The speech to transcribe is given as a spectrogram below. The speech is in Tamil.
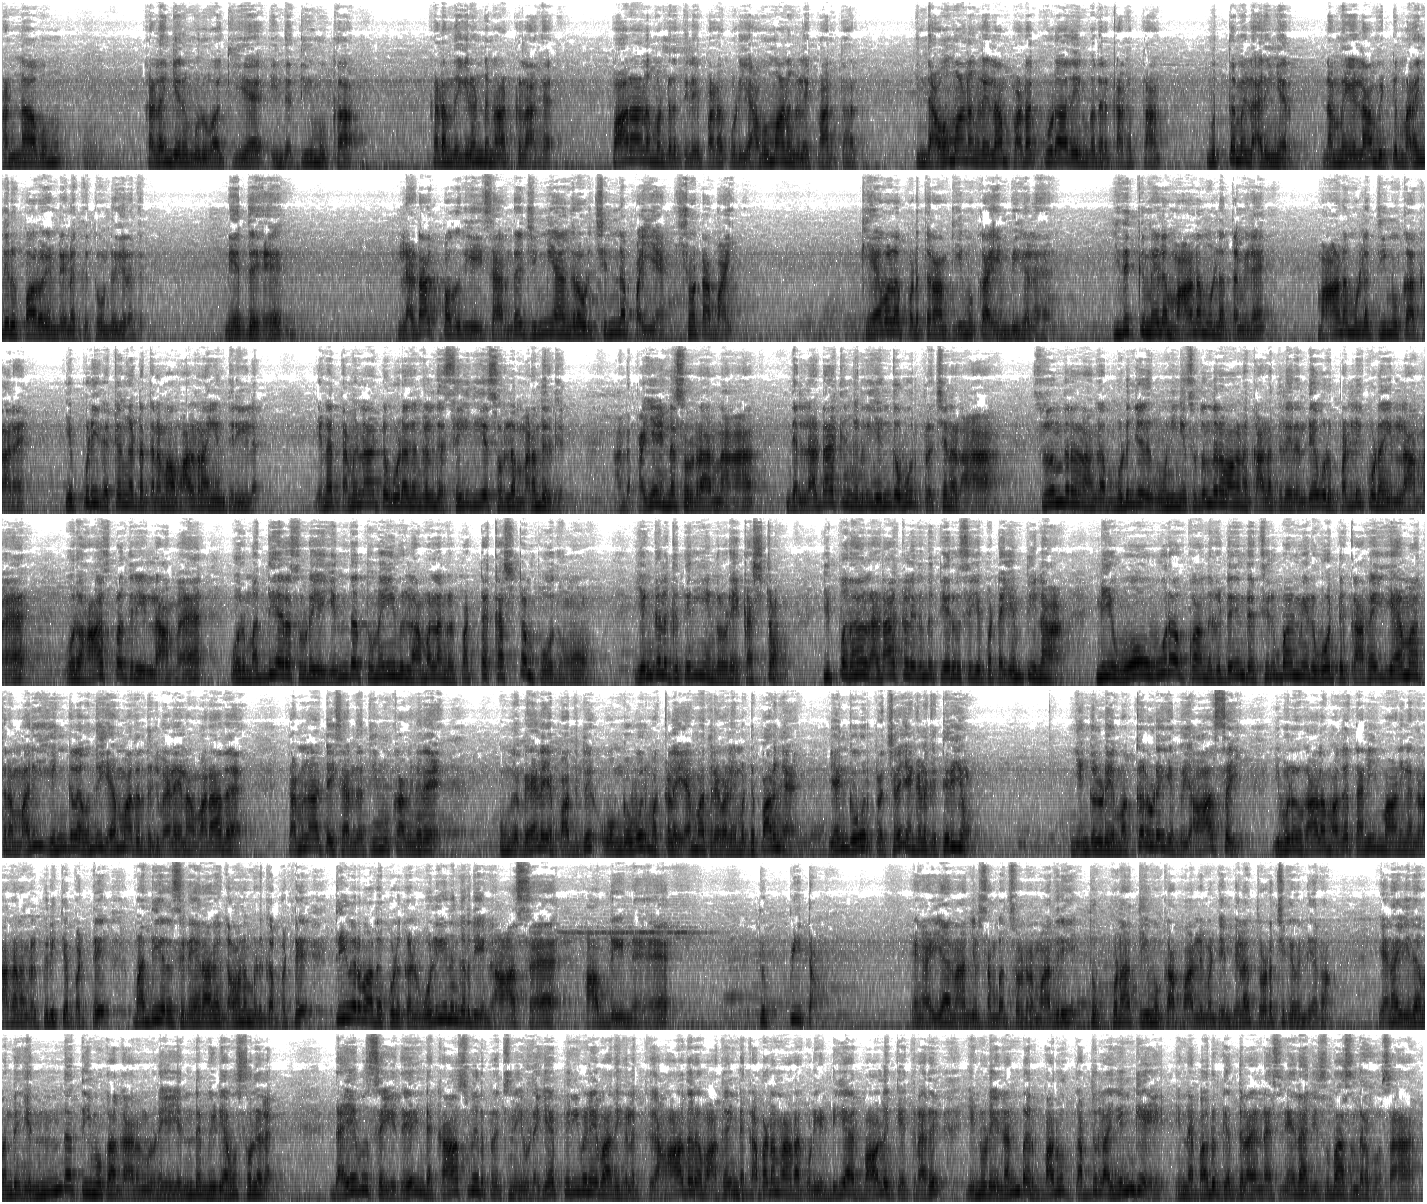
அண்ணாவும் கலைஞரும் உருவாக்கிய இந்த திமுக கடந்த இரண்டு நாட்களாக பாராளுமன்றத்திலே படக்கூடிய அவமானங்களை பார்த்தால் இந்த அவமானங்கள் எல்லாம் படக்கூடாது என்பதற்காகத்தான் முத்தமிழ் அறிஞர் நம்மையெல்லாம் விட்டு மறைந்திருப்பாரோ என்று எனக்கு தோன்றுகிறது. நேத்து லடாக் பகுதியை சார்ந்த ஜிம்மியாங்கிற ஒரு சின்ன பையன் ஷோட்டா பாய் கேவலப்படுத்துறான் திமுக எம்பிகளை. இதுக்கு மேல மானமுள்ள தமிழன் மானமுள்ள திமுக காரன் எப்படி வெக்கங்கட்டத்தனமா வாழ்றாங்கன்னு தெரியல. ஏன்னா தமிழ்நாட்டு ஊடகங்கள் இந்த செய்தியை சொல்ல மறந்துருக்கு. அந்த பையன் என்ன சொல்றாருன்னா இந்த லடாக்குங்கிறது எங்க ஊர் பிரச்சனைடா. சுதந்திரம் நாங்க முடிஞ்சது நீங்க சுதந்திரம் வாங்கின காலத்துல இருந்தே ஒரு பள்ளிக்கூடம் இல்லாம ஒரு ஆஸ்பத்திரி இல்லாம ஒரு மத்திய அரசுடைய எந்த துணையும் இல்லாமல் நாங்கள் பட்ட கஷ்டம் போதும். எங்களுக்கு தெரியும் எங்களுடைய கஷ்டம். இப்பதான் லடாக்கில் இருந்து தேர்வு செய்யப்பட்ட எம்பினா நீ ஓ ஊரை உட்காந்துக்கிட்டு இந்த சிறுபான்மையினர் ஓட்டுக்காக ஏமாத்துற மாதிரி எங்களை வந்து ஏமாத்துறதுக்கு வேலையெல்லாம் வராத. தமிழ்நாட்டை சார்ந்த திமுகவினரே உங்க வேலையை பார்த்துட்டு உங்க ஊர் மக்களை ஏமாத்துற வேலையை மட்டும் பாருங்க. எங்க ஊர் பிரச்சனை எங்களுக்கு தெரியும். எங்களுடைய மக்களுடைய ஆசை இவ்வளவு காலமாக தனி மாநிலங்களாக நாங்கள் பிரிக்கப்பட்டு மத்திய அரசு நேராக கவனம் எடுக்கப்பட்டு தீவிரவாத குழுக்கள் ஒளியணுங்கிறது எங்க ஆசை அப்படின்னு துப்பிட்டான். எங்க ஐயா நாஞ்சில் சம்பத் சொல்ற மாதிரி துப்புனா திமுக பார்லிமெண்ட் எம்பி எல்லாம் தொடச்சிக்க வேண்டியதான் ஏன்னா இதை வந்து எந்த திமுக காரங்களுடைய எந்த மீடியாவும் சொல்லலை. தயவு செய்து இந்த காஷ்மீர் பிரச்சனையுடைய பிரிவினைவாதிகளுக்கு ஆதரவாக இந்த கபடம் ஆடக்கூடிய டி ஆர் பாலு கேட்கிறாரு என்னுடைய நண்பர் பரூக் அப்துல்லா எங்கே? என்ன பரூக் அப்துல்லா என்ன நேதாஜி சுபாஷ் சந்திர போஸா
